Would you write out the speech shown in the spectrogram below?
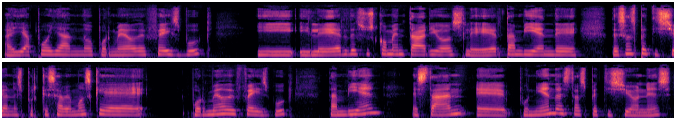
ahí apoyando por medio de Facebook. Y, y leer de sus comentarios, leer también de, de esas peticiones, porque sabemos que por medio de Facebook también están eh, poniendo estas peticiones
